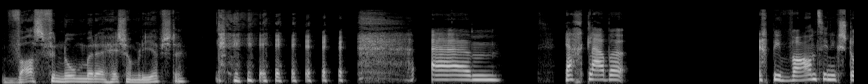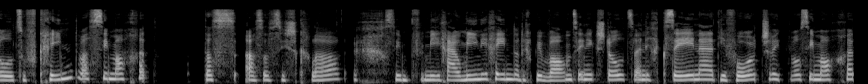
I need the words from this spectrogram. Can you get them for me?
Was für Nummern hast du am liebsten? ähm, ja, ich glaube, ich bin wahnsinnig stolz auf die Kinder, was sie machen. Das, also es ist klar, ich sind für mich auch meine Kinder und ich bin wahnsinnig stolz, wenn ich sehe, die Fortschritte, die sie machen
